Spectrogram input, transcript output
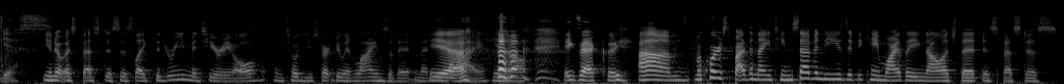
Yes. You know, asbestos is like the dream material until you start doing lines of it and then yeah. you die. You know? exactly. um, of course, by the 1970s, it became widely acknowledged that asbestos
